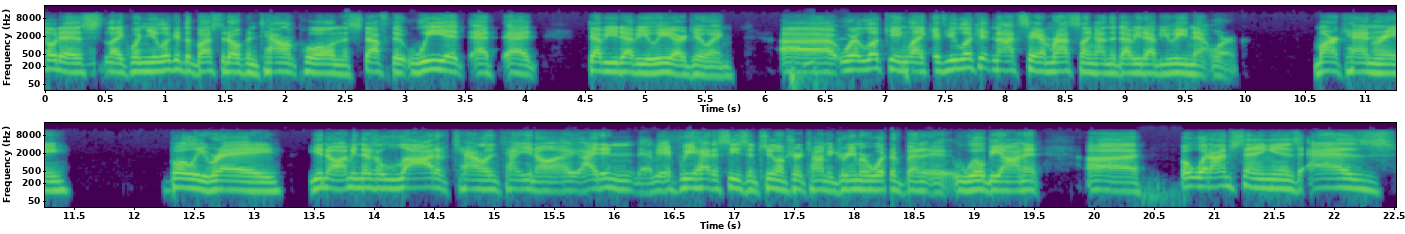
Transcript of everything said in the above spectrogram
notice, like when you look at the busted open talent pool and the stuff that we at at, at WWE are doing, uh, we're looking like if you look at Not Sam Wrestling on the WWE network, Mark Henry, Bully Ray, you know, I mean, there's a lot of talent. You know, I, I didn't. I mean, if we had a season two, I'm sure Tommy Dreamer would have been, uh, will be on it. Uh, but what I'm saying is, as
